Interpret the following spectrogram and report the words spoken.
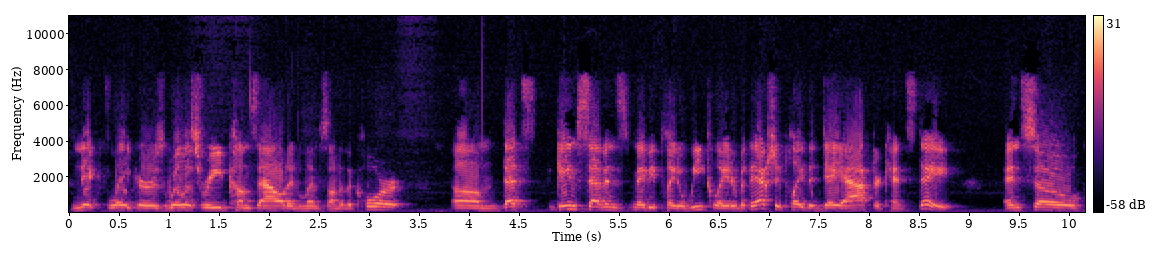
Knicks Lakers. Willis Reed comes out and limps onto the court. Um, that's Game Sevens maybe played a week later, but they actually played the day after Kent State, and so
